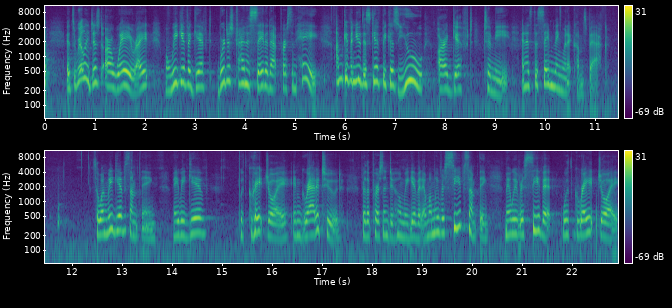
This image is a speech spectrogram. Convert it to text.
it's really just our way, right? When we give a gift, we're just trying to say to that person, hey, I'm giving you this gift because you are a gift to me. And it's the same thing when it comes back. So when we give something, may we give with great joy in gratitude for the person to whom we give it. And when we receive something, may we receive it with great joy,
